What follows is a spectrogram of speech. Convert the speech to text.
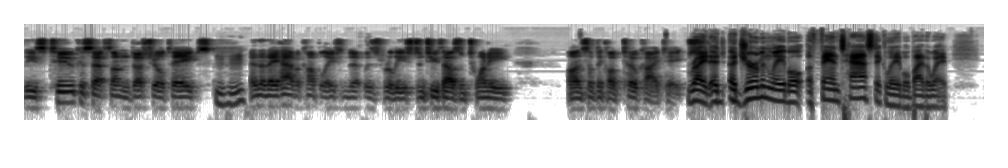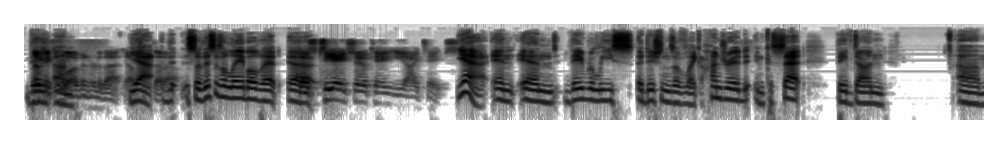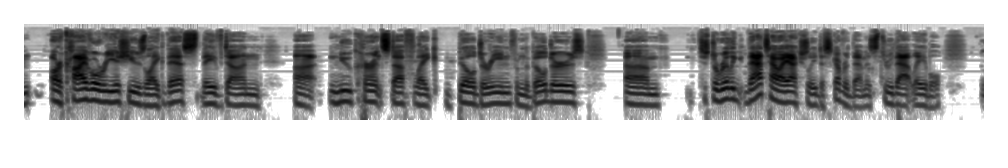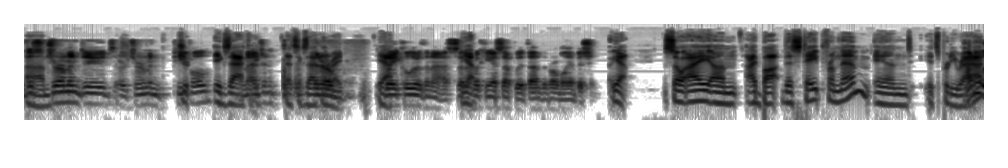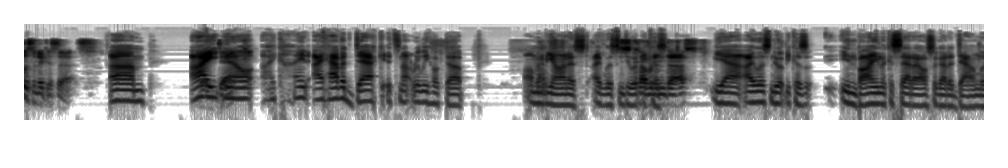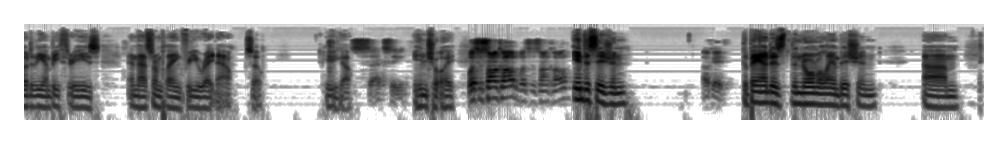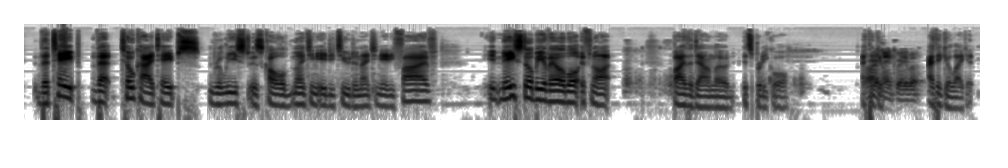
these two cassettes on industrial tapes, mhm. and then they have a compilation that was released in 2020 on something called Thokei tapes. Right, a, a German label, a fantastic label, by the way. They, okay, cool. um, I haven't heard of that. I'll yeah, that th- so this is a label that, uh, That's T H O K E I tapes. yeah, and and they release editions of like a hundred in cassette. They've done um, archival reissues like this. They've done uh, new current stuff like Bill Direen from the Builders. Um, just a really that's how I actually discovered them is through that label. Just um, German dudes or German people. Exactly. Imagine That's that exactly are right. Yeah. way cooler than us. That Yeah. are hooking us up with um, the normal ambition. Yeah. So I um I bought this tape from them and it's pretty rad. How do you listen to cassettes? Um I you know, I kind I have a deck. It's not really hooked up. I'm going to be honest. I listened to it covered because, in dust. Yeah, I listened to it because in buying the cassette I also got a download of the MP3s and that's what I'm playing for you right now. So here you go. Sexy. Enjoy. What's the song called? What's the song called? Indecision. Okay. the band is the normal ambition um, the tape that Thokei tapes released is called 1982 to 1985 it may still be available if not buy the download it's pretty cool i All think right, Hank Grava. i think you'll like it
